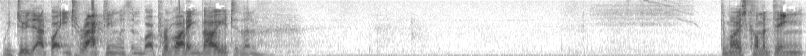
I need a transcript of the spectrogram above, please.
We do that by interacting with them, by providing value to them. The most common thing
